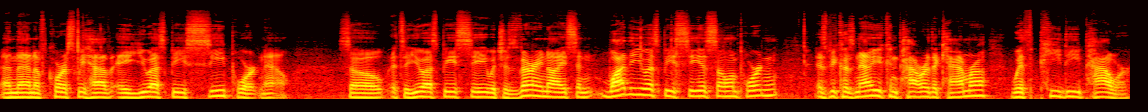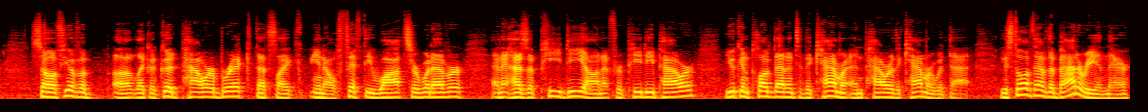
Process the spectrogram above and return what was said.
And then of course we have a USB-C port now. So it's a USB-C, which is very nice. And why the USB-C is so important is because now you can power the camera with PD power. So if you have a uh, like a good power brick that's like you know 50 watts or whatever, and it has a PD on it for PD power, you can plug that into the camera and power the camera with that. You still have to have the battery in there,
